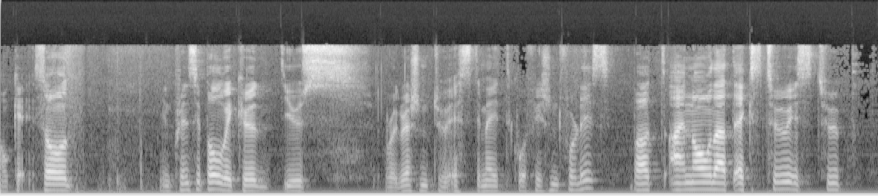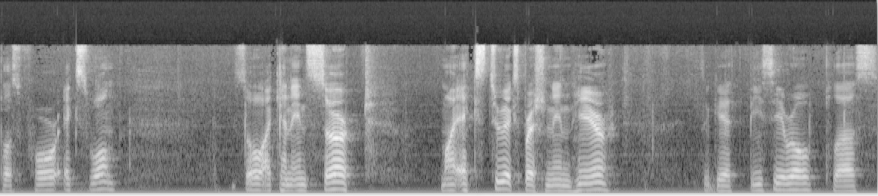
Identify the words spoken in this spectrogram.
Okay, so in principle we could use regression to estimate coefficient for this, but I know that x2 is 2 plus 4 x1, so I can insert my x2 expression in here to get b0 plus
